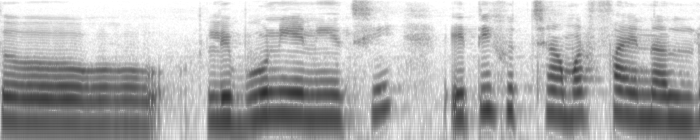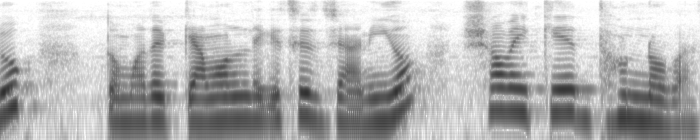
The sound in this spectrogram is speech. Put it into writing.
তো লেবু নিয়ে নিয়েছি। এটি হচ্ছে আমার ফাইনাল লুক তোমাদের কেমন লেগেছে জানিও। সবাইকে ধন্যবাদ।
